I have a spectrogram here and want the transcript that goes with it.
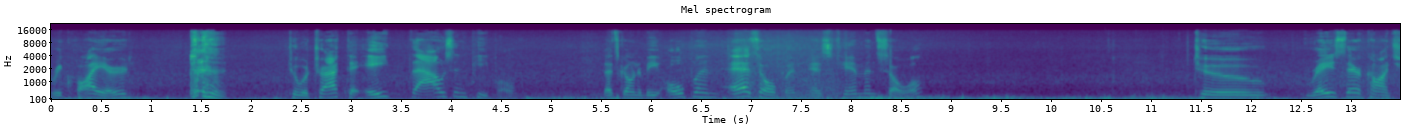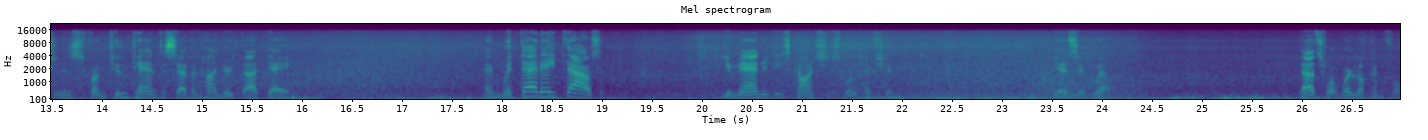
required to attract the 8,000 people that's going to be open as open as Tim and Soul to raise their consciousness from 210 to 700 that day. And with that 8,000, humanity's conscience will have shifted. Yes, it will. That's what we're looking for.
